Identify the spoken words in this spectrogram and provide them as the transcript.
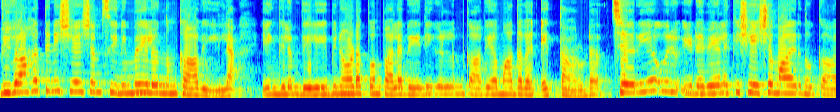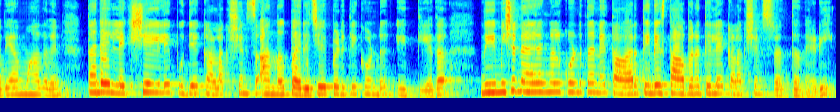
വിവാഹത്തിന് ശേഷം സിനിമയിലൊന്നും കാവ്യയില്ല. എങ്കിലും ദിലീപിനോടൊപ്പം പല വേദികളിലും കാവ്യ മാധവൻ എത്താറുണ്ട്. ചെറിയ ഒരു ഇടവേളയ്ക്ക് ശേഷമായിരുന്നു കാവ്യ മാധവൻ തന്റെ ലക്ഷ്യയിലെ പുതിയ കളക്ഷൻസ് അന്ന് പരിചയപ്പെടുത്തിക്കൊണ്ട് എത്തിയത്. നിമിഷ നേരങ്ങൾ കൊണ്ട് തന്നെ താരത്തിന്റെ സ്ഥാപനത്തിലെ കളക്ഷൻ ശ്രദ്ധ നേടി.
